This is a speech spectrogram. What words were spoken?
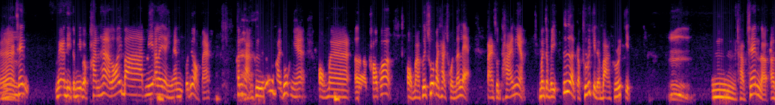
อ่าเช่น ในอดีตจะมีแบบพันห้าร้อยบาทมีอะไรอย่างเงี้ยคนที่ออกไหมคำถามคือนโยบายพวกเนี้ยออกมาเอ่อเขาก็ออกมาเพื่อช่วยประชาชนนั่นแหละ แต่สุดท้ายเนี่ย มันจะไปเอื้อกับธุรกิจบางธุรกิจ อืม อืมครับ เช่นเอ่อ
